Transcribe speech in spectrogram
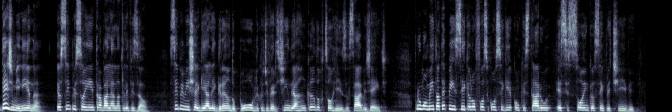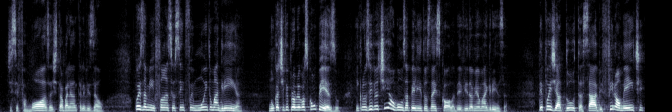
Desde menina, eu sempre sonhei em trabalhar na televisão. Sempre me enxerguei alegrando o público, divertindo e arrancando sorriso, sabe, gente? Por um momento até pensei que eu não fosse conseguir conquistar o, esse sonho que eu sempre tive, de ser famosa, de trabalhar na televisão. Pois na minha infância eu sempre fui muito magrinha. Nunca tive problemas com peso. Inclusive eu tinha alguns apelidos na escola devido à minha magreza. Depois de adulta, sabe, finalmente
